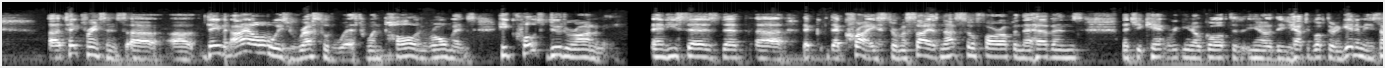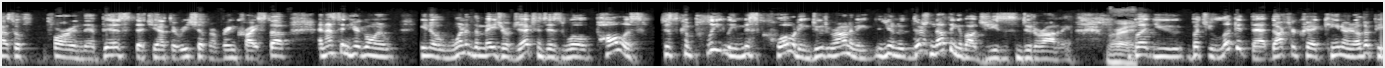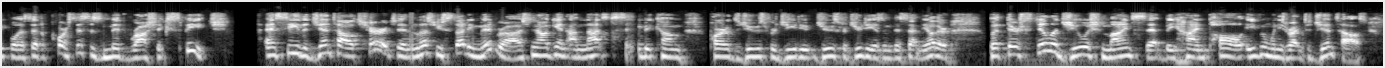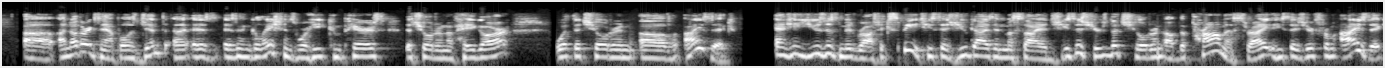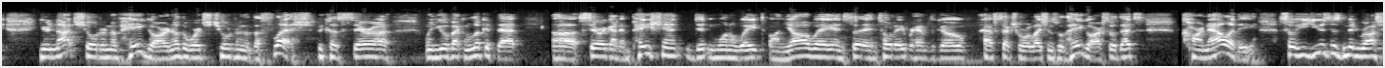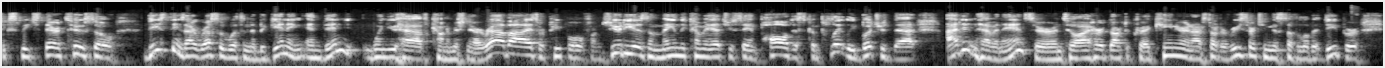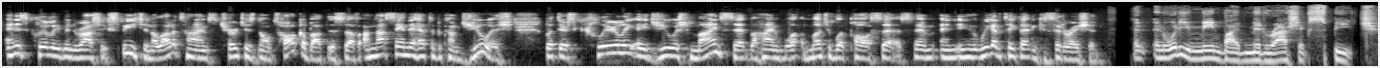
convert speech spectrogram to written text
Uh, take for instance, uh, uh, David. I always wrestled with when Paul in Romans he quotes Deuteronomy, and he says that, uh, that that Christ or Messiah is not so far up in the heavens that you can't you know go up to you know that you have to go up there and get him. He's not so far in the abyss that you have to reach up and bring Christ up. And I'm sitting here going, you know, one of the major objections is, well, Paul is just completely misquoting Deuteronomy. You know, there's nothing about Jesus in Deuteronomy. Right. But you but you look at that, Dr. Craig Keener and other people have said, of course, this is midrashic speech and see the Gentile church, unless you study Midrash, now again, I'm not saying become part of the Jews for Jews for Judaism, this, that, and the other, but there's still a Jewish mindset behind Paul, even when he's writing to Gentiles. Uh, another example is, Gent- uh, is, is in Galatians, where he compares the children of Hagar with the children of Isaac. And he uses midrashic speech. He says, You guys in Messiah Jesus, you're the children of the promise, right? He says, You're from Isaac. You're not children of Hagar. In other words, children of the flesh. Because Sarah, when you go back and look at that, uh, Sarah got impatient, didn't want to wait on Yahweh, and so and told Abraham to go have sexual relations with Hagar. So that's carnality. So he uses midrashic speech there too. So these things I wrestled with in the beginning, and then when you have counter missionary rabbis or people from Judaism mainly coming at you saying Paul just completely butchered that, I didn't have an answer until I heard Dr. Craig Keener and I started researching this stuff a little bit deeper. And it's clearly midrashic speech, and a lot of times churches don't talk about this stuff. I'm not saying they have to become Jewish, but there's clearly a Jewish mindset behind what, much of what Paul says, and, and you know, we got to take that in consideration. And, and what do you mean by midrashic speech?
